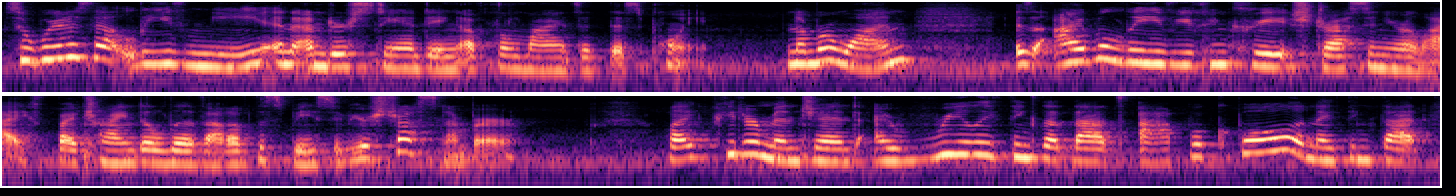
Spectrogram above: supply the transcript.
So, where does that leave me in understanding of the lines at this point? Number one is I believe you can create stress in your life by trying to live out of the space of your stress number. Like Peter mentioned, I really think that that's applicable, and I think that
